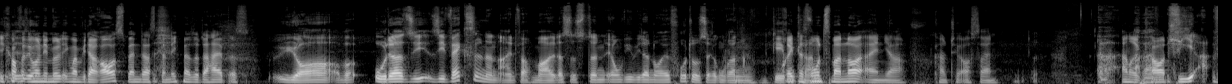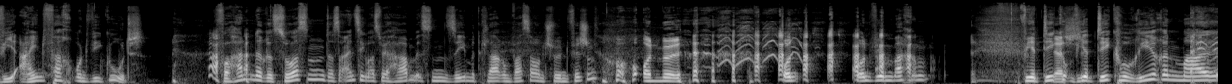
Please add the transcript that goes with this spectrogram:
Ich hoffe, sie holen den Müll irgendwann wieder raus, wenn das dann nicht mehr so der Hype ist. Ja, aber oder sie, sie wechseln dann einfach mal, dass es dann irgendwie wieder neue Fotos irgendwann geben Bringt das kann. Wohnzimmer neu ein, ja. Kann natürlich auch sein. Andere Aber Couch. Wie, wie einfach und wie gut. Vorhandene Ressourcen, das Einzige, was wir haben, ist ein See mit klarem Wasser und schönen Fischen. Und Müll. Und, und wir machen, wir, deko wir dekorieren mal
